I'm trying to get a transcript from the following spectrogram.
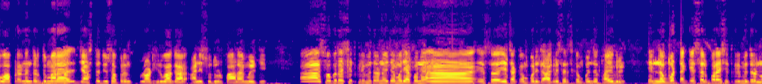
वापरानंतर तुम्हाला जास्त दिवसापर्यंत प्लॉट हिरवागार आणि सुदृढ पाहायला मिळते सोबतच शेतकरी मित्रांनो याच्यामध्ये आपण याच्या कंपनीचा अग्रेसर्स कंपनीचं थायोग्रीन हे नव्वद टक्के सल्फर आहे शेतकरी मित्रांनो.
